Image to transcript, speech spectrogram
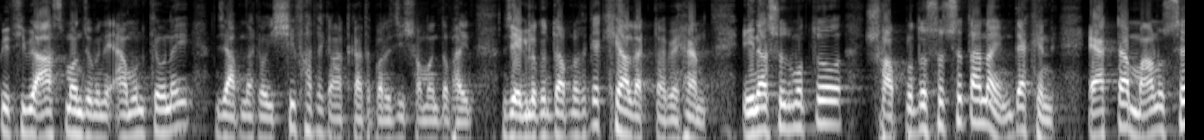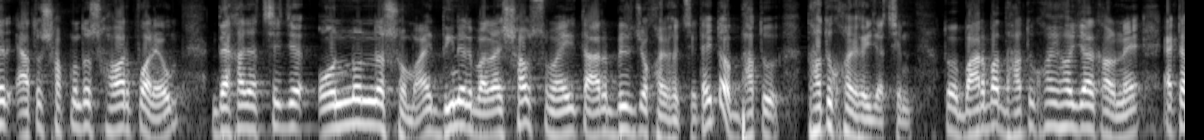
পৃথিবী, আসমান, জমিনে এমন কেউ নেই যে আপনাকে ওই শিফা থেকে আটকাতে পারে। জি সমান্ত ভাই, যে এগুলো কিন্তু আপনাদেরকে খেয়াল রাখতে হবে। হ্যাঁ এনার শুধুমাত্র স্বপ্নদোষ হচ্ছে তা নাই দেখেন, একটা মানুষের এত স্বপ্নদোষ হওয়ার পরেও দেখা যাচ্ছে যে অন্য অন্য সময়, দিনের বেলায় সব সময় তার বীর্য ক্ষয় হচ্ছে, তাই তো? ধাতু ধাতু ক্ষয় হয়ে যাচ্ছে। তো বারবার ধাতু ক্ষয় হয়ে যাওয়ার কারণে একটা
